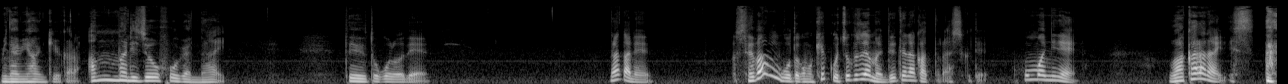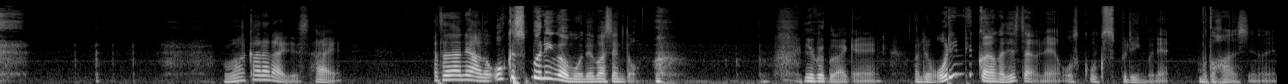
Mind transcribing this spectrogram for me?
南半球から。あんまり情報がない。っていうところで、なんかね、背番号とかも結構直前まで出てなかったらしくて、ほんまにね、わからないです。わからないです。はい。ただね、あの、オックスプリングはもう出ませんと。いうことだけね。あでもオリンピックはなんか出てたよね。オークスプリングね。元阪神のね。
